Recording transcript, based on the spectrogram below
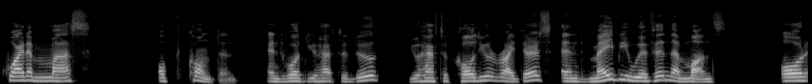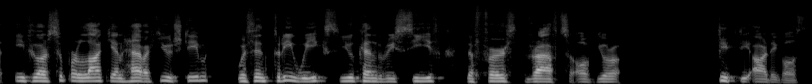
quite a mass of content. And what you have to do you have to call your writers and maybe within a month or if you are super lucky and have a huge team within three weeks you can receive the first drafts of your 50 articles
